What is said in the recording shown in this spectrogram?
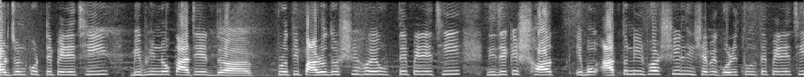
অর্জন করতে পেরেছি, বিভিন্ন কাজের প্রতি পারদর্শী হয়ে উঠতে পেরেছি, নিজেকে সৎ এবং আত্মনির্ভরশীল হিসেবে গড়ে তুলতে পেরেছি,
